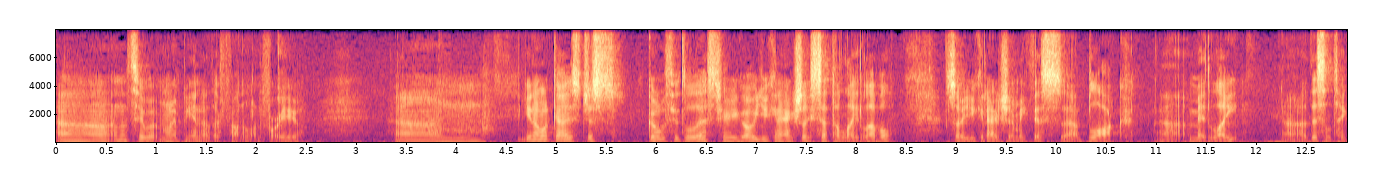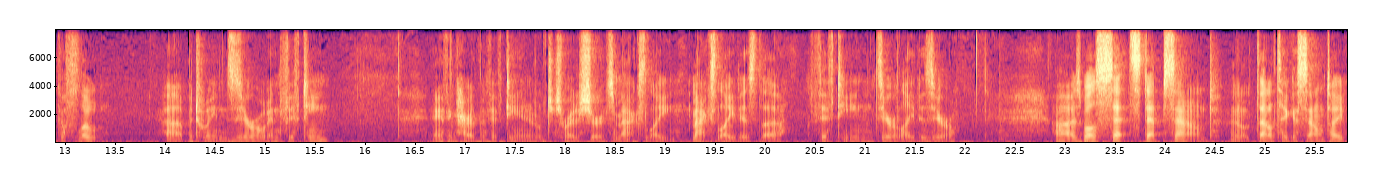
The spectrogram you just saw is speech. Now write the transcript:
uh, and let's see what might be another fun one for you. Um, you know what guys, just go through the list. Here you go. You can actually set the light level. So you can actually make this uh, block uh, emit light. Uh, this will take a float uh, between 0 and 15. Anything higher than 15, it'll just register its max light. Max light is the 15, 0 light is 0. Uh, as well as set step sound. It'll, that'll take a sound type.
